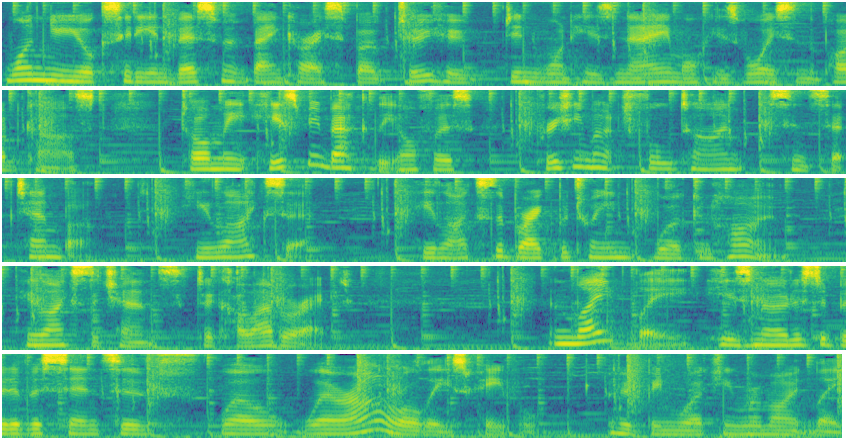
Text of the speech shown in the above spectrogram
One New York City investment banker I spoke to, who didn't want his name or his voice in the podcast, told me he's been back at the office pretty much full time since September. He likes it. He likes the break between work and home. He likes the chance to collaborate. And lately, he's noticed a bit of a sense of, well, where are all these people who've been working remotely?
